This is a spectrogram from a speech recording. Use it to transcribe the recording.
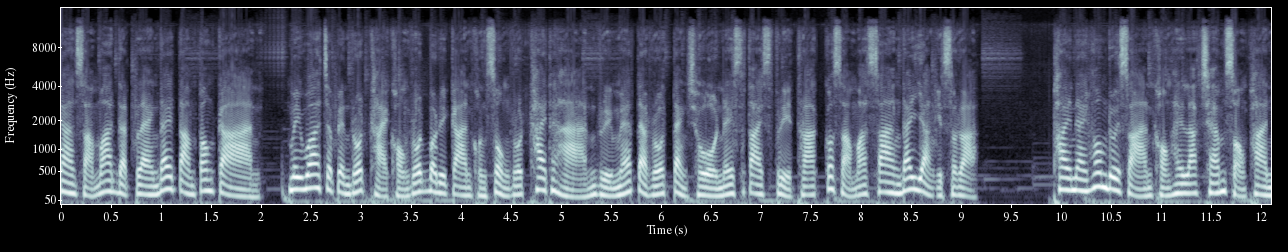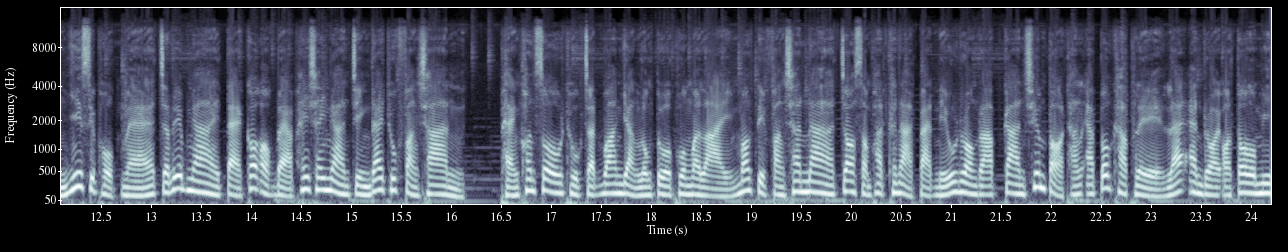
งานสามารถดัดแปลงได้ตามต้องการ ไม่ว่าจะเป็นรถขายของรถบริการขนส่งรถค่ายทหาร หรือแม้แต่รถแต่งโชว์ในสไตล์สตรีททรัคก็สามารถสร้างได้อย่างอิสระ ภายในห้องโดยสารของไฮลักแชมป์2026 แม้จะเรียบง่าย แต่ก็ออกแบบให้ใช้งานจริงได้ทุกฟังก์ชัน แผงคอนโซลถูกจัดวางอย่างลงตัวพวงมาลัยมัลติฟังก์ชันหน้าจอสัมผัสขนาด 8 นิ้วรองรับการเชื่อมต่อทั้ง Apple CarPlay และ Android Auto มี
